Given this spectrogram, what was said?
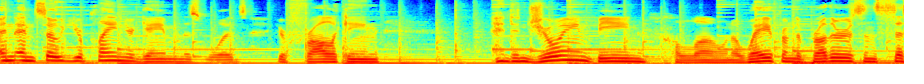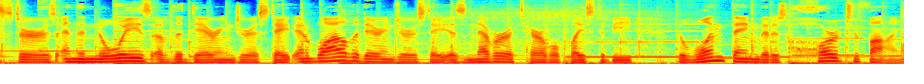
And and so you're playing your game in this woods, you're frolicking and enjoying being alone, away from the brothers and sisters and the noise of the Derringer estate. And while the Derringer estate is never a terrible place to be, the one thing that is hard to find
